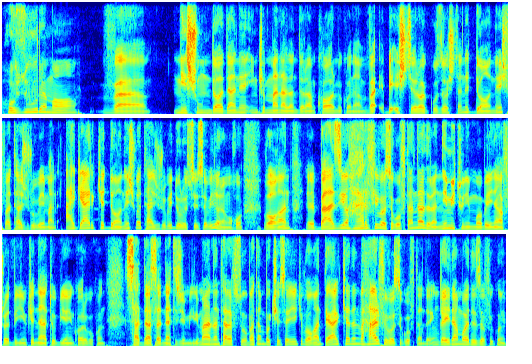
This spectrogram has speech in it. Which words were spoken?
حضور ما و نشون دادن اینکه من الان دارم کار می‌کنم و به اشتراک گذاشتن دانش و تجربه من. اگر که دانش و تجربه درست حسابی دارم خب واقعا بعضیا حرفی واسه گفتن ندارن. نمی‌تونیم ما به این افراد بگیم که نه تو بیا این کارو بکن. 100 درصد نتیجه می‌گیری. من الان طرف صحبتم با کسایی که واقعا درک کردن و حرفی واسه گفتن دارن. این قیدم باید اضافه کنیم.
